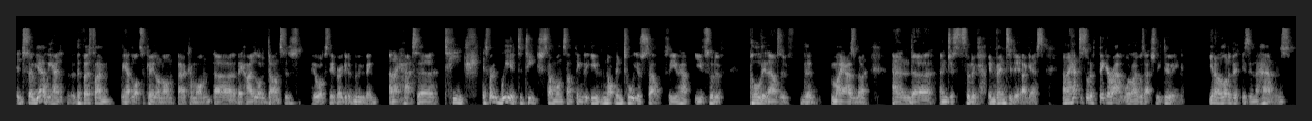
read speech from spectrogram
And so yeah, we had the first time we had lots of Kaylon on uh, come on. Uh, they hired a lot of dancers who obviously are very good at moving. And I had to teach. It's very weird to teach someone something that you've not been taught yourself. So you have you've sort of pulled it out of the miasma and uh, and just sort of invented it, I guess. And I had to sort of figure out what I was actually doing. You know, a lot of it is in the hands,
